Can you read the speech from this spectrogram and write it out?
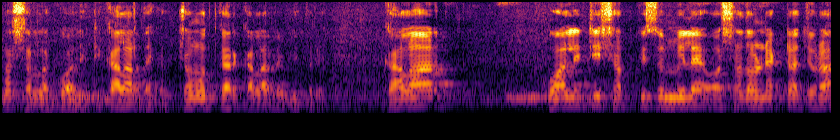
মার্শাল্লাহ কোয়ালিটি কালার দেখেন চমৎকার কালারের ভিতরে। কালার কোয়ালিটি সব কিছু মিলে অসাধারণ একটা জোড়া।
